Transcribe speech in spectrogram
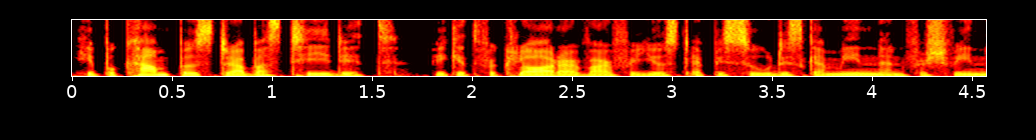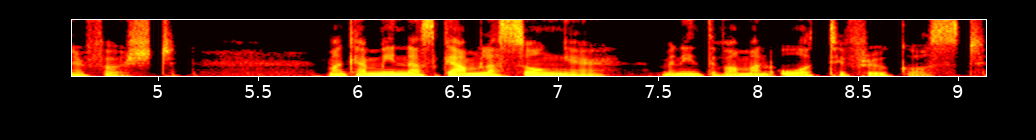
Hippocampus drabbas tidigt, vilket förklarar varför just episodiska minnen försvinner först. Man kan minnas gamla sånger, men inte vad man åt till frukost.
